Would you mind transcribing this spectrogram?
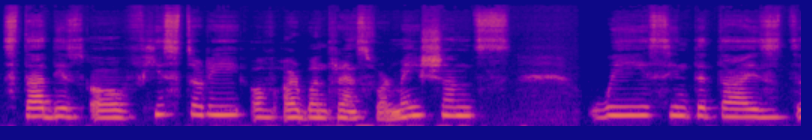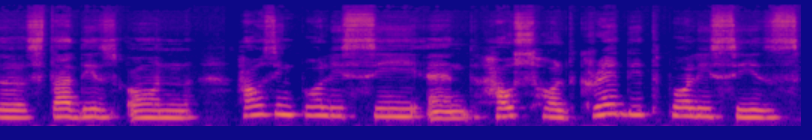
studies of history of urban transformations, we synthesized uh, studies on housing policy and household credit policies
